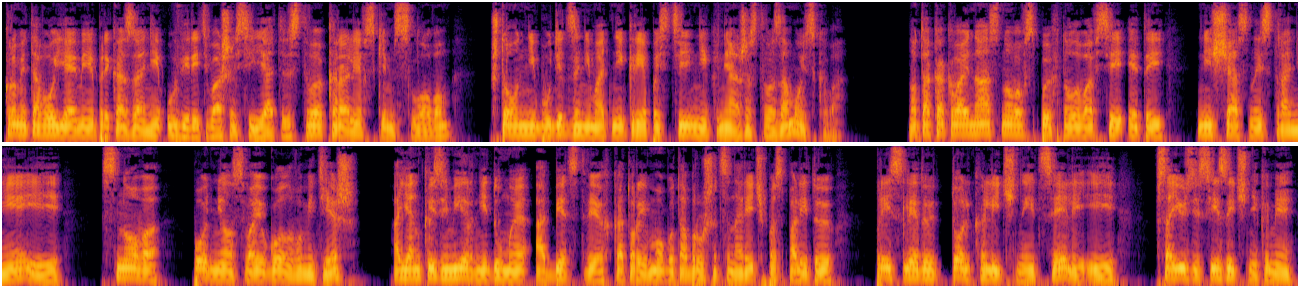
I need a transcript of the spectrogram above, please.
Кроме того, я имею приказание уверить ваше сиятельство королевским словом, что он не будет занимать ни крепости, ни княжества Замойского. Но так как война снова вспыхнула во всей этой несчастной стране и снова поднял свою голову мятеж, а Ян Казимир, не думая о бедствиях, которые могут обрушиться на Речь Посполитую, преследует только личные цели и в союзе с язычниками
